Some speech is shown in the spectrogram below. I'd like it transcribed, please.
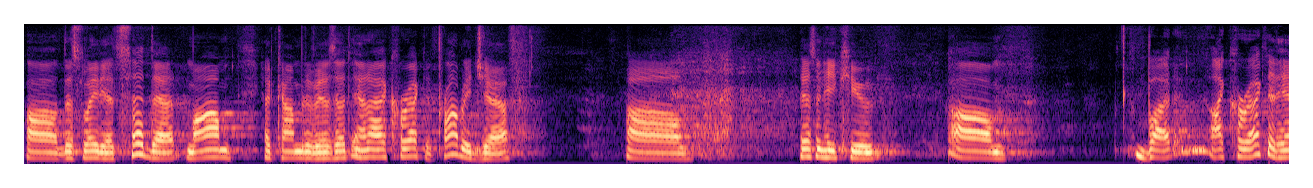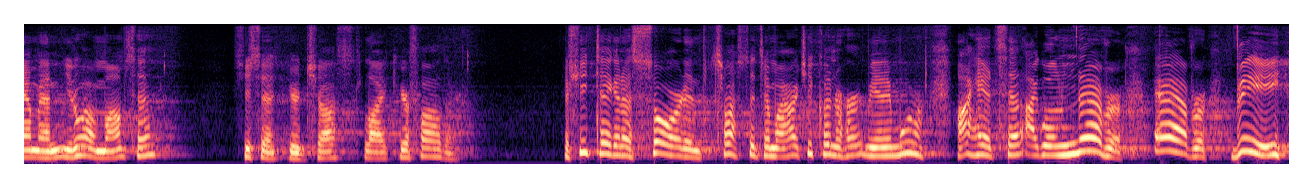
uh, this lady had said that, mom had come to visit, and I corrected, probably Jeff. Um, isn't he cute? Um, but I corrected him, and you know what mom said? She said, You're just like your father. If she'd taken a sword and thrust it to my heart, she couldn't have hurt me anymore. I had said, I will never, ever be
